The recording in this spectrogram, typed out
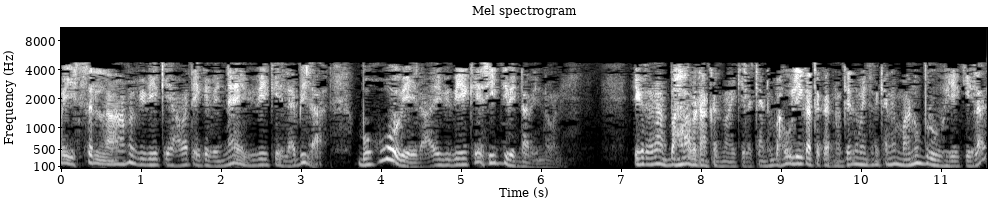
ඔය ඉස්සල්ලාම විවේකී ආවට ඒක වෙන්නේ නැහැ. විවේකී ලැබිලා බොහෝ වේලා ඒ විවේකයේ සිද්ධ වෙන්න වෙන්න ඕනේ. ඒක තමයි භාවනා කරනවා කියලා කියන්නේ බහුලීගත කරනවා කියන්නේ මෙතන කියන්නේ මනුබ්‍රූහය කියලා.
